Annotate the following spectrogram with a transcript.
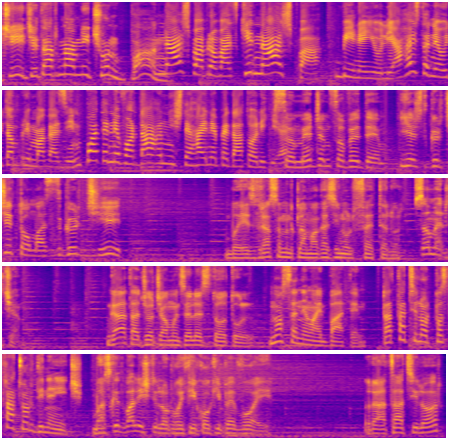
Gigi, dar n-am niciun ban Nașpa, Provațchi, nașpa Bine, Iulia, hai să ne uităm prin magazin Poate ne vor da niște haine pe datorie Să mergem să vedem Ești zgârcit, Thomas, zgârcit Băieți, vrea să merg la magazinul fetelor Să mergem Gata, George, am înțeles totul. Nu o să ne mai batem. Rataților, păstrați ordine aici. Basketbaliștilor, voi fi cu ochii pe voi. Rataților?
